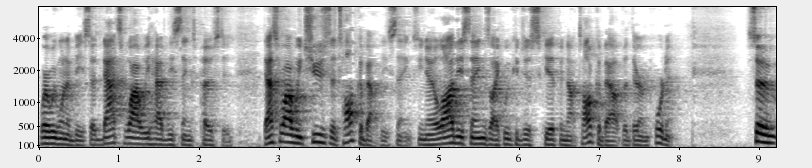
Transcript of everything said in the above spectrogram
where we want to be. So that's why we have these things posted. That's why we choose to talk about these things. You know, a lot of these things like we could just skip and not talk about, but they're important. So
